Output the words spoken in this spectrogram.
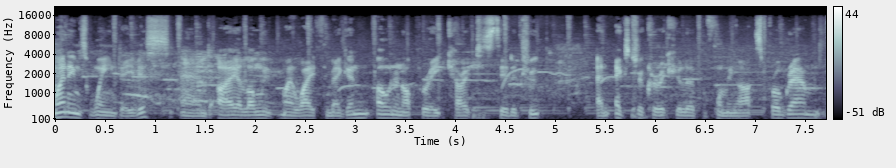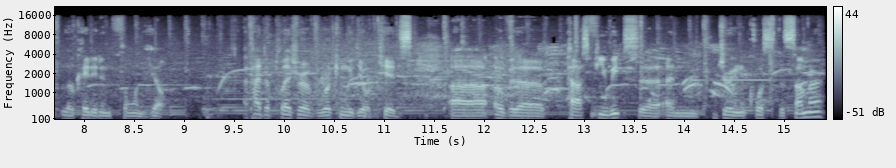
my name's Wayne Davis, and I, along with my wife Megan, own and operate Charactors Theatre Troupe, an extracurricular performing arts program located in Thornhill. I've had the pleasure of working with your kids uh, over the past few weeks uh, and during the course of the summer,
